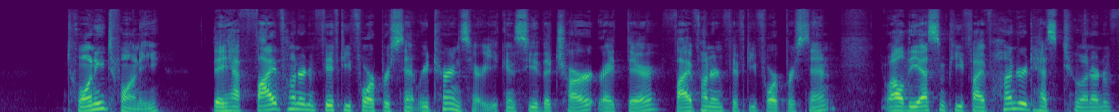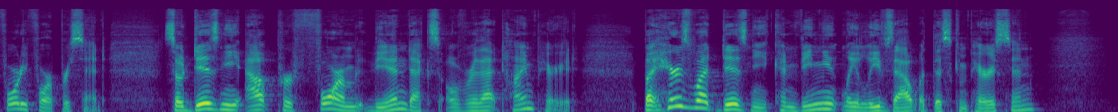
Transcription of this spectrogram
2020, they have 554% returns here. You can see the chart right there, 554%, while the S&P 500 has 244%. So Disney outperformed the index over that time period. But here's what Disney conveniently leaves out with this comparison.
